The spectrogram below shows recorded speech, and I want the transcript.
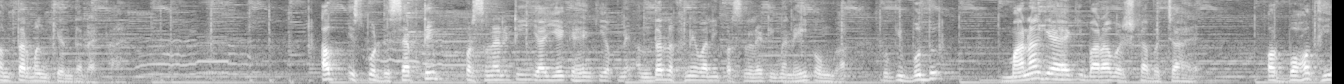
अंतर्मन के अंदर रहता है। अब इसको डिसेप्टिव पर्सनैलिटी या ये कहें कि अपने अंदर रखने वाली पर्सनैलिटी मैं नहीं कहूँगा, क्योंकि बुद्ध माना गया है कि 12 वर्ष का बच्चा है और बहुत ही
